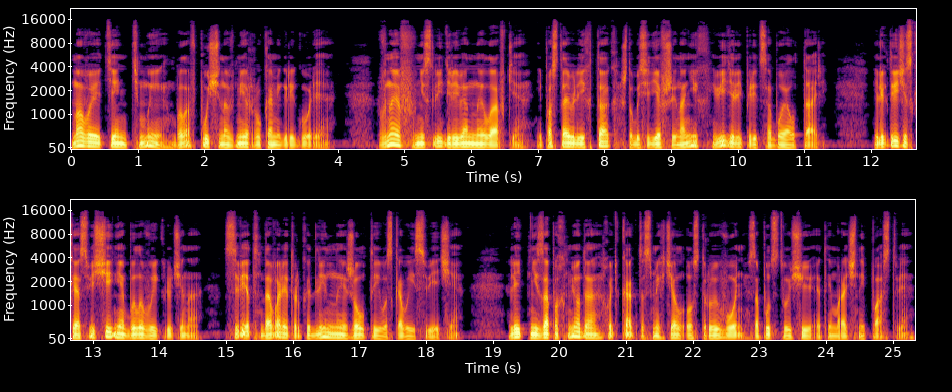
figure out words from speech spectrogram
Новая тень тьмы была впущена в мир руками Григория. В Неф внесли деревянные лавки и поставили их так, чтобы сидевшие на них видели перед собой алтарь. Электрическое освещение было выключено. Свет давали только длинные желтые восковые свечи. Летний запах меда хоть как-то смягчал острую вонь, сопутствующую этой мрачной пастве.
